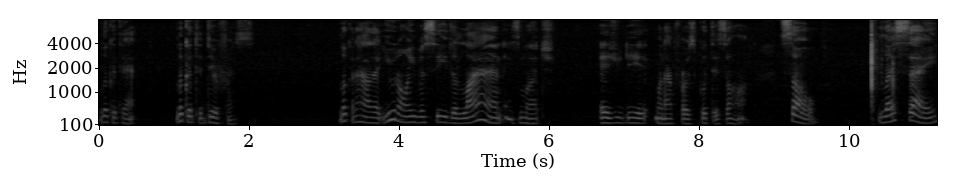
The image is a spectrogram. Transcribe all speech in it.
Look at that. Look at the difference. Look at how that you don't even see the line as much as you did when I first put this on. So let's say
